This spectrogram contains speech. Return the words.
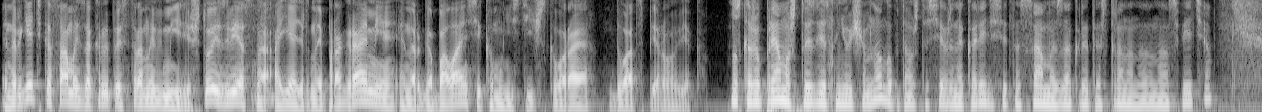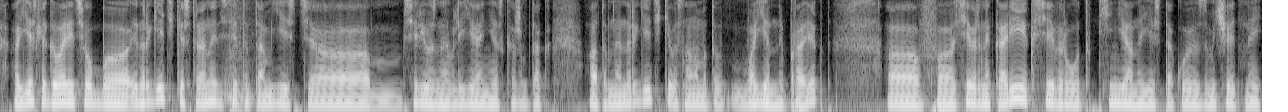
Энергетика самой закрытой страны в мире. Что известно о ядерной программе, энергобалансе коммунистического рая 21 века? Ну, скажу прямо, что известно не очень много, потому что Северная Корея действительно самая закрытая страна на, на свете. А если говорить об э, энергетике страны, действительно там есть э, серьезное влияние, скажем так, атомной энергетики. В основном это военный проект. Э, в Северной Корее, к северу от Пхеньяна, есть такой замечательный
